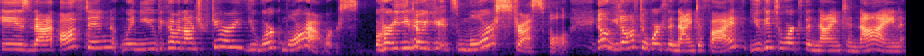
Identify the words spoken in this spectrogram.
is that often when you become an entrepreneur, you work more hours or, you know, it's more stressful. No, you don't have to work the nine to five. You get to work the nine to nine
